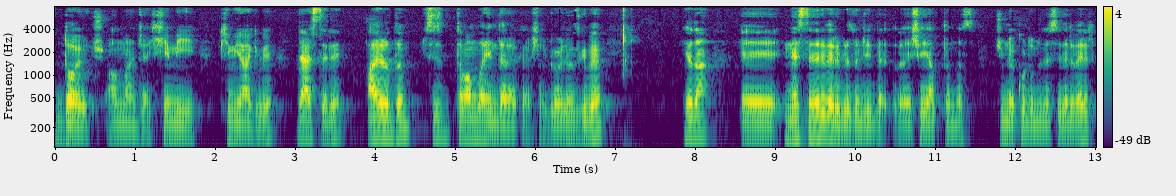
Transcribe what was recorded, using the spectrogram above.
Deutsch, Almanca, Chemie, kimya gibi dersleri ayırdım. Siz tamamlayın der arkadaşlar. Gördüğünüz gibi ya da e, nesneleri verir biraz önce de, e, şey yaptığımız cümle kurduğumuz nesneleri verir.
